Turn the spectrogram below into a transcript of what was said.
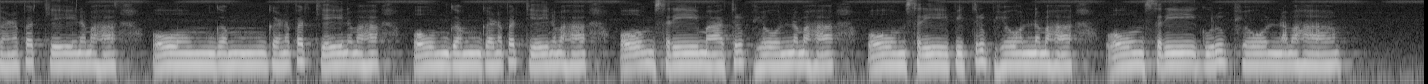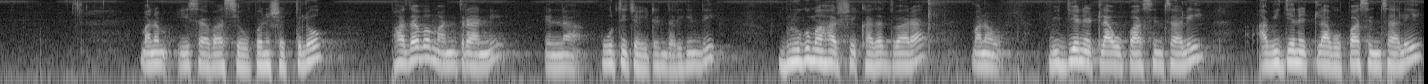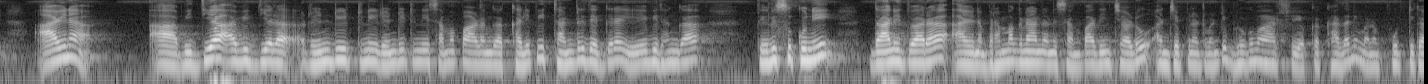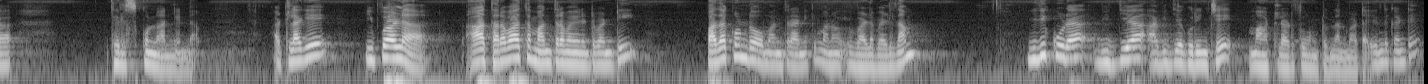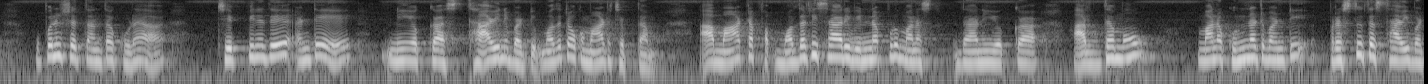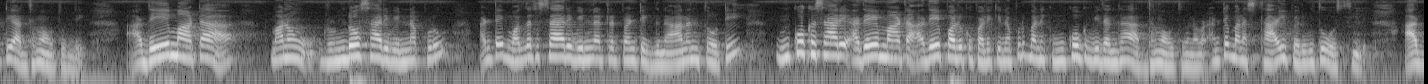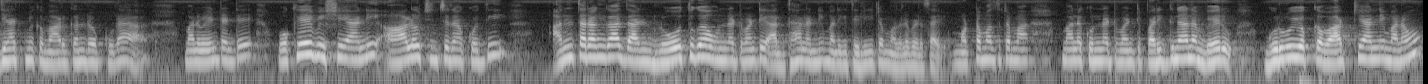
గణపత్యై నమ ఓం గం గణపత్యై నమ ఓం గం గణపత్యై నమ ఓం శ్రీ మాతృభ్యో నమ ఓం శ్రీ పితృభ్యో నమ ఓం శ్రీ గురుభ్యో నమ మనం ఈ సవాస్య ఉపనిషత్తులో పదవ మంత్రాన్ని నిన్న పూర్తి చేయటం జరిగింది. భృగు మహర్షి కథ ద్వారా మనం విద్యను ఎట్లా ఉపాసించాలి అవిద్యను ఎట్లా ఉపాసించాలి ఆయన ఆ విద్య అవిద్యల రెండింటిని రెండింటిని సమపాడంగా కలిపి తండ్రి దగ్గర ఏ విధంగా తెలుసుకుని దాని ద్వారా ఆయన బ్రహ్మజ్ఞానాన్ని సంపాదించాడు అని చెప్పినటువంటి భృగు మహర్షి యొక్క కథని మనం పూర్తిగా తెలుసుకున్నాను నిన్న. అట్లాగే ఇవాళ ఆ తర్వాత మంత్రమైనటువంటి పదకొండవ మంత్రానికి మనం ఇవాళ వెళదాం. ఇది కూడా విద్య అవిద్య గురించే మాట్లాడుతూ ఉంటుందన్నమాట. ఎందుకంటే ఉపనిషత్తు అంతా కూడా చెప్పినదే అంటే నీ యొక్క స్థాయిని బట్టి. మొదట ఒక మాట చెప్తాము ఆ మాట మొదటిసారి విన్నప్పుడు మన దాని యొక్క అర్థము మనకున్నటువంటి ప్రస్తుత స్థాయి బట్టి అర్థమవుతుంది. అదే మాట మనం రెండోసారి విన్నప్పుడు అంటే మొదటిసారి విన్నటువంటి జ్ఞానంతో ఇంకొకసారి అదే మాట అదే పలుకు పలికినప్పుడు మనకి ఇంకొక విధంగా అర్థమవుతుంది అన్నమాట. అంటే మన స్థాయి పెరుగుతూ వస్తుంది. ఆధ్యాత్మిక మార్గంలో కూడా మనం ఏంటంటే ఒకే విషయాన్ని ఆలోచించిన కొద్దీ అంతరంగా దాని లోతుగా ఉన్నటువంటి అర్థాలన్నీ మనకి తెలియటం మొదలు పెడతాయి. మొట్టమొదట మనకున్నటువంటి పరిజ్ఞానం వేరు. గురువు యొక్క వాక్యాన్ని మనం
